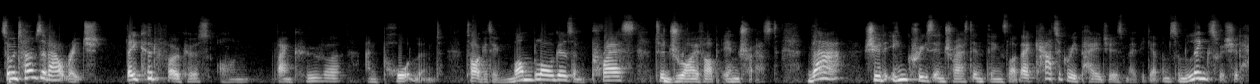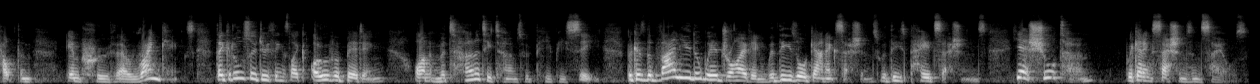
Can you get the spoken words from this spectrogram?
So in terms of outreach, they could focus on Vancouver and Portland, targeting mom bloggers and press to drive up interest. That should increase interest in things like their category pages, maybe get them some links which should help them improve their rankings. They could also do things like overbidding on maternity terms with PPC, because the value that we're driving with these organic sessions, with these paid sessions, yeah, short term, we're getting sessions and sales.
